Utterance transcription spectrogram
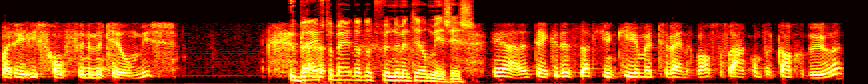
Maar er is iets gewoon fundamenteel mis. U blijft erbij dat het fundamenteel mis is? Ja, ik denk dat, dat je een keer met te weinig brandstof aankomt, dat kan gebeuren.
